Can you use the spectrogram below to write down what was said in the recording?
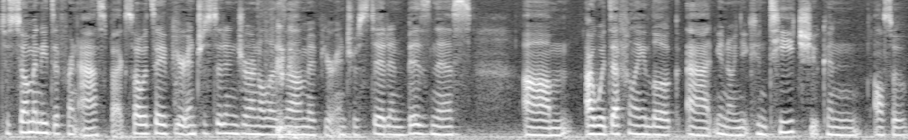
to so many different aspects. So I would say if you're interested in journalism, if you're interested in business, um, I would definitely look at, you know, you can teach. You can also,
